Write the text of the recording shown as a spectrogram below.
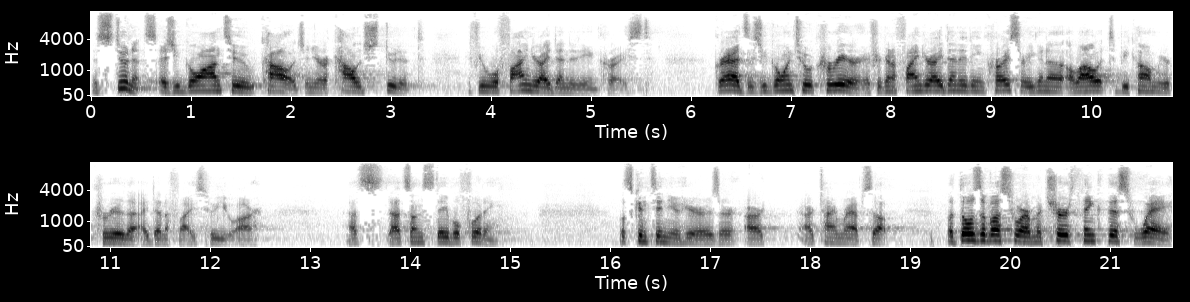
and students, as you go on to college and you're a college student, if you will find your identity in Christ. Grads, as you go into a career, if you're going to find your identity in Christ, are you going to allow it to become your career that identifies who you are? That's, that's unstable footing. Let's continue here as our, our, our time wraps up. Let those of us who are mature think this way.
